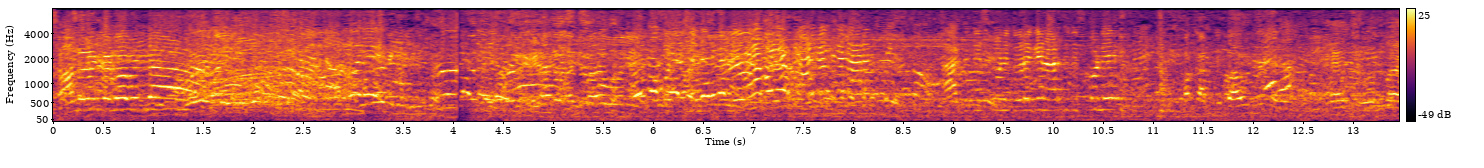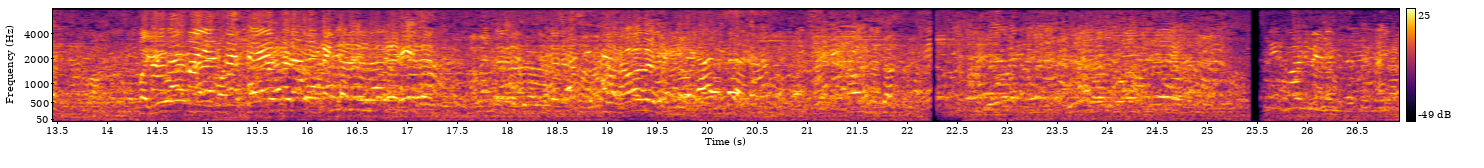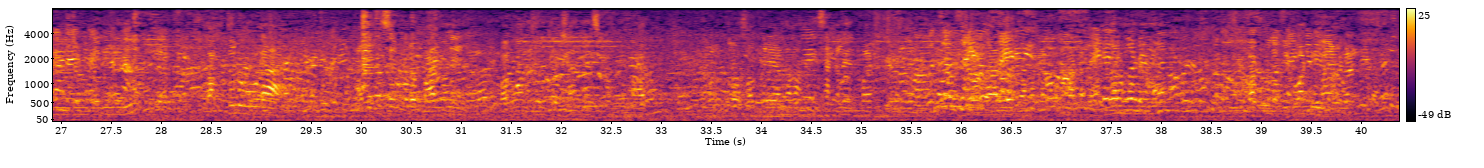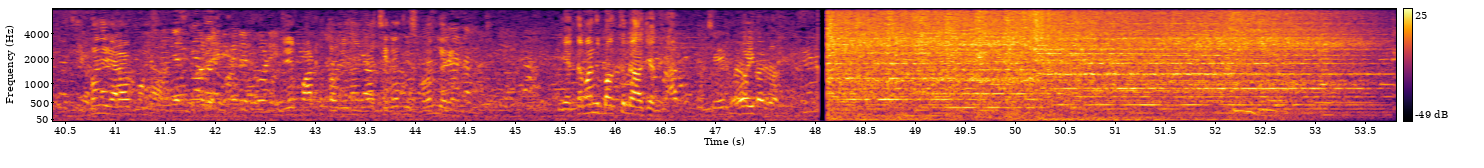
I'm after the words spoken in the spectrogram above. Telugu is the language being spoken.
పాండురంగ గోవింద. ఆర్తి తీసుకోండి దూరంగా ఆర్తి తీసుకోండి. భక్తులు కూడా అధిక సంఖ్యలో పాల్గొని భగవంతుని దర్శనం చేసుకుంటున్నారు. భక్తుల సౌకర్యాలను మనకి సకల ఏర్పాటు చేయడం మేము భక్తులకు ఎటువంటి ఇబ్బంది కలగకుండా ఏర్పాటుతో విధంగా చర్యలు తీసుకోవడం జరిగింది ఎంతమంది భక్తులు హాజరు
